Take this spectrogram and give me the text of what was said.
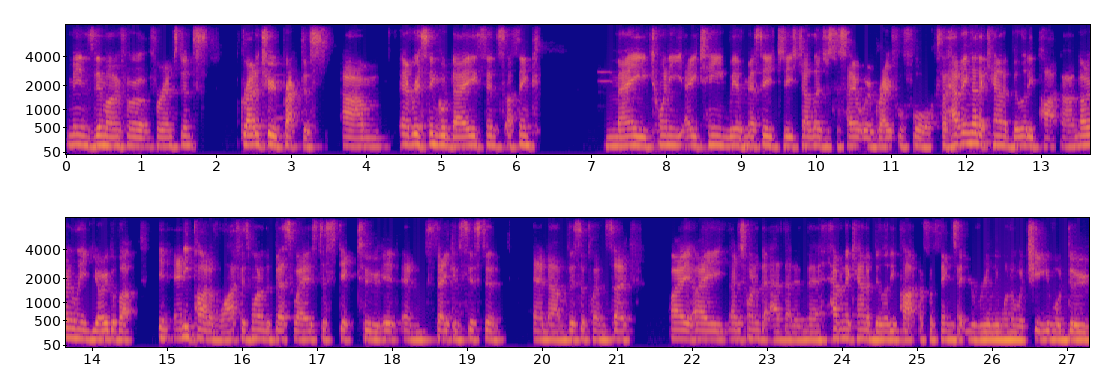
me and Zimo for for instance, gratitude practice. Um, every single day since I think May 2018, we have messaged each other just to say what we're grateful for. So having that accountability partner, not only in yoga but in any part of life, is one of the best ways to stick to it and stay consistent and um, disciplined. So I, I I just wanted to add that in there. Have an accountability partner for things that you really want to achieve or do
